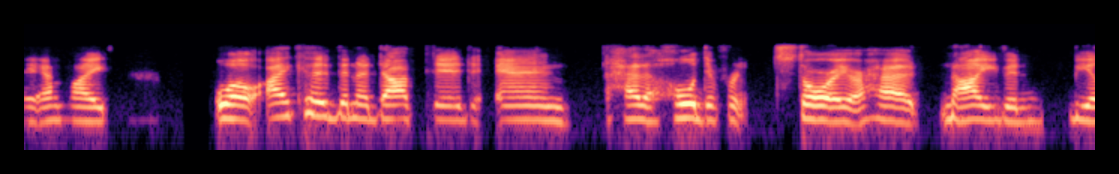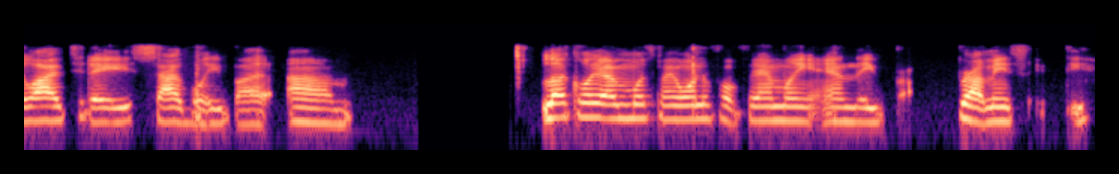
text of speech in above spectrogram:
day I'm like well I could have been adopted and had a whole different story or had not even be alive today sadly but um luckily I'm with my wonderful family and they brought me safety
